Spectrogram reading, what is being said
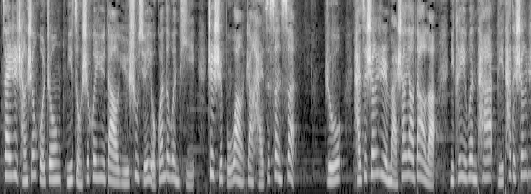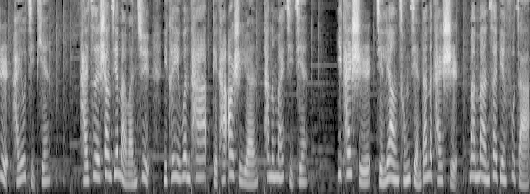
在日常生活中，你总是会遇到与数学有关的问题，这时不忘让孩子算算。如孩子生日马上要到了，你可以问他离他的生日还有几天。孩子上街买玩具，你可以问他给他二十元，他能买几件？一开始尽量从简单的开始，慢慢再变复杂。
